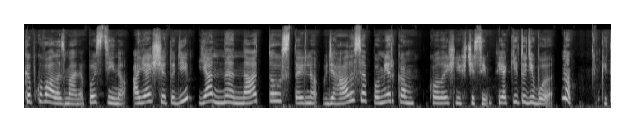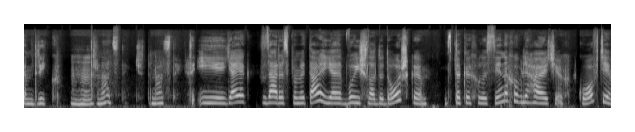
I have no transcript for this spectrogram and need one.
кепкувала з мене постійно. А я ще тоді я не надто стильно вдягалася по міркам колишніх часів, які тоді були. Ну, який там рік, Угу. 13 14 І я, як зараз пам'ятаю, я вийшла до дошки в таких лосінах облягаючих кофті.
